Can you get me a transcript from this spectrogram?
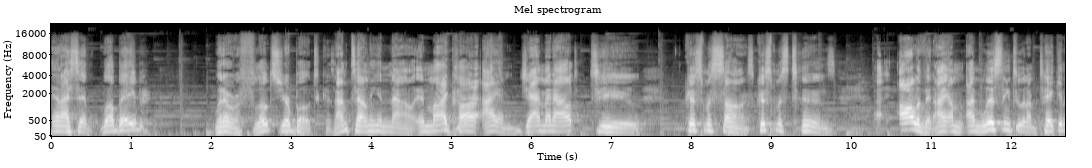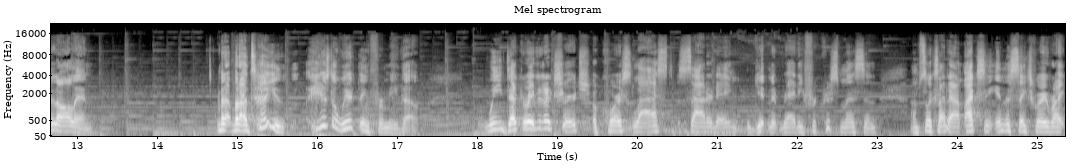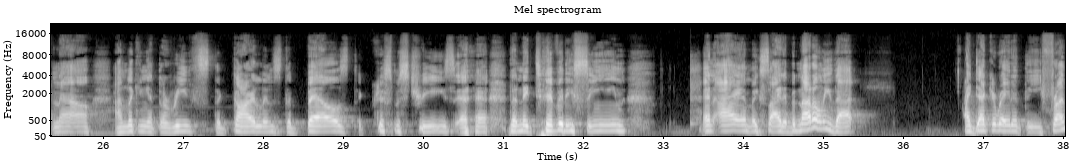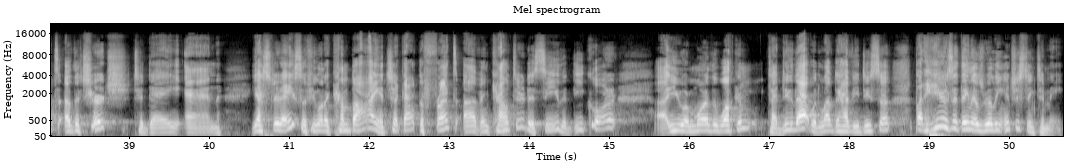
And I said, Well, babe, whatever floats your boat, because I'm telling you now, in my car, I am jamming out to Christmas songs, Christmas tunes, all of it. I am I'm listening to it. I'm taking it all in. But but I'll tell you, here's the weird thing for me though. We decorated our church, of course, last Saturday, getting it ready for Christmas, and I'm so excited. I'm actually in the sanctuary right now. I'm looking at the wreaths, the garlands, the bells, the Christmas trees, the nativity scene, and I am excited. But not only that, I decorated the front of the church today and yesterday. So if you want to come by and check out the front of Encounter to see the decor, uh, you are more than welcome to do that. Would love to have you do so. But here's the thing that was really interesting to me.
